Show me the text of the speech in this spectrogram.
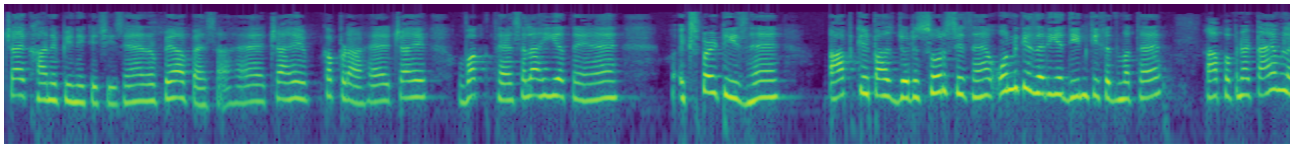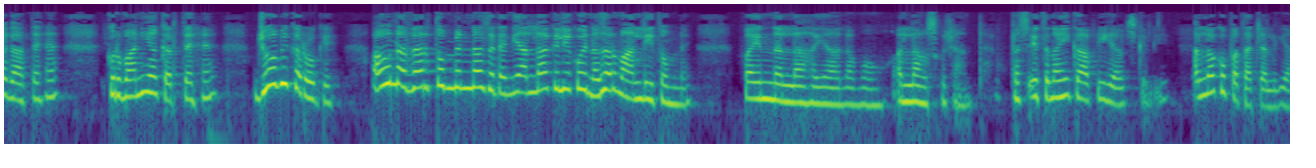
چاہے کھانے پینے کی چیزیں ہیں، روپیہ پیسہ ہے، چاہے کپڑا ہے، چاہے وقت ہے، صلاحیتیں ہیں ایکسپرٹیز ہیں، آپ کے پاس جو ریسورسز ہیں، ان کے ذریعے دین کی خدمت ہے۔ آپ اپنا ٹائم لگاتے ہیں، قربانیاں کرتے ہیں، جو بھی کرو گے۔ او نظر تم من نظر یعنی اللہ کے لیے کوئی نظر مان لی تم نے۔ فن اللہ عالم اللہ اس کو جانتا ہے۔ بس اتنا ہی کافی ہے اس کے لیے۔ اللہ کو پتا چل گیا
